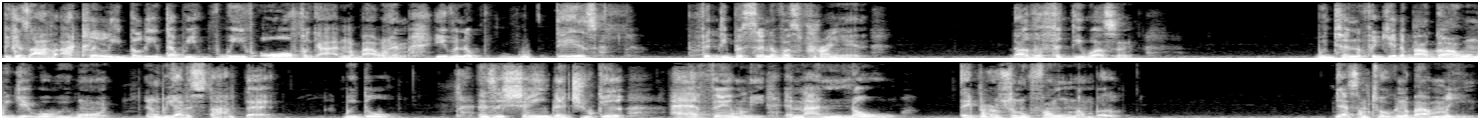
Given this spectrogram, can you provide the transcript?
Because I, I clearly believe that we we've all forgotten about him. Even if there's 50% of us praying, the other 50 wasn't we tend to forget about God when we get what we want. And we got to stop that. We do. It's a shame that you could have family and not know their personal phone number. Yes, I'm talking about me.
